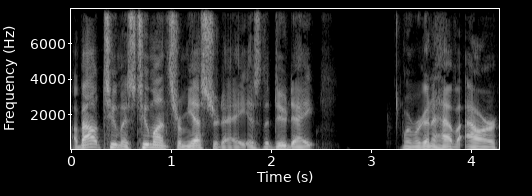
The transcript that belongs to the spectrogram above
about two months, two months from yesterday is the due date when we're going to have our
